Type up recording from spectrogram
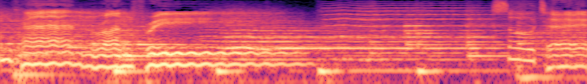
take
